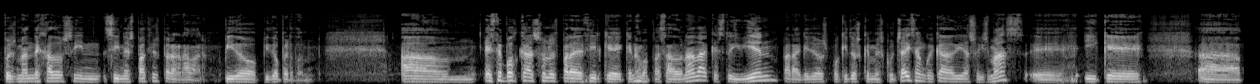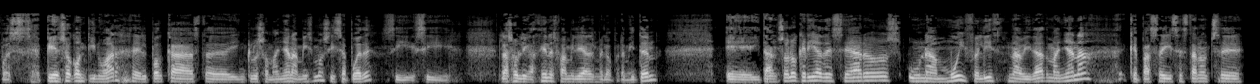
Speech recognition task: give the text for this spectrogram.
pues me han dejado sin, sin espacios para grabar. Pido, pido perdón. Este podcast solo es para decir que, no me ha pasado nada, que estoy bien, para aquellos poquitos que me escucháis, aunque cada día sois más, eh, y que uh, pues pienso continuar el podcast eh, incluso mañana mismo, si se puede, si, si las obligaciones familiares me lo permiten. Eh, y tan solo quería desearos una muy feliz Navidad mañana, que paséis esta noche,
